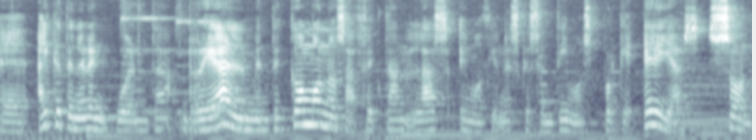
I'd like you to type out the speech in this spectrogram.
eh, hay que tener en cuenta realmente cómo nos afectan las emociones que sentimos, porque ellas son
